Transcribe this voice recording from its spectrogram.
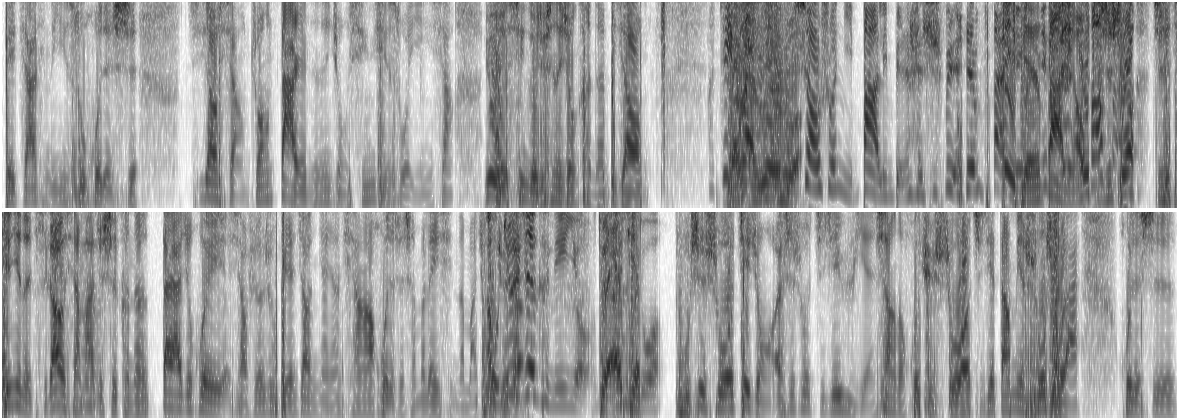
被家庭的因素或者是要想装大人的那种心情所影响。因为我的性格就是那种可能比较软软弱弱是要说你霸凌别人，还是别人霸被别人霸凌，我只是 说，只是浅浅的提到一下嘛，嗯就是可能大家就会小学的时候别人叫你娘娘腔啊，或者是什么类型的嘛，就啊，会觉得我觉得这肯定有，对而且不是说这种，而是说直接语言上的会去说，直接当面说出来，或者是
